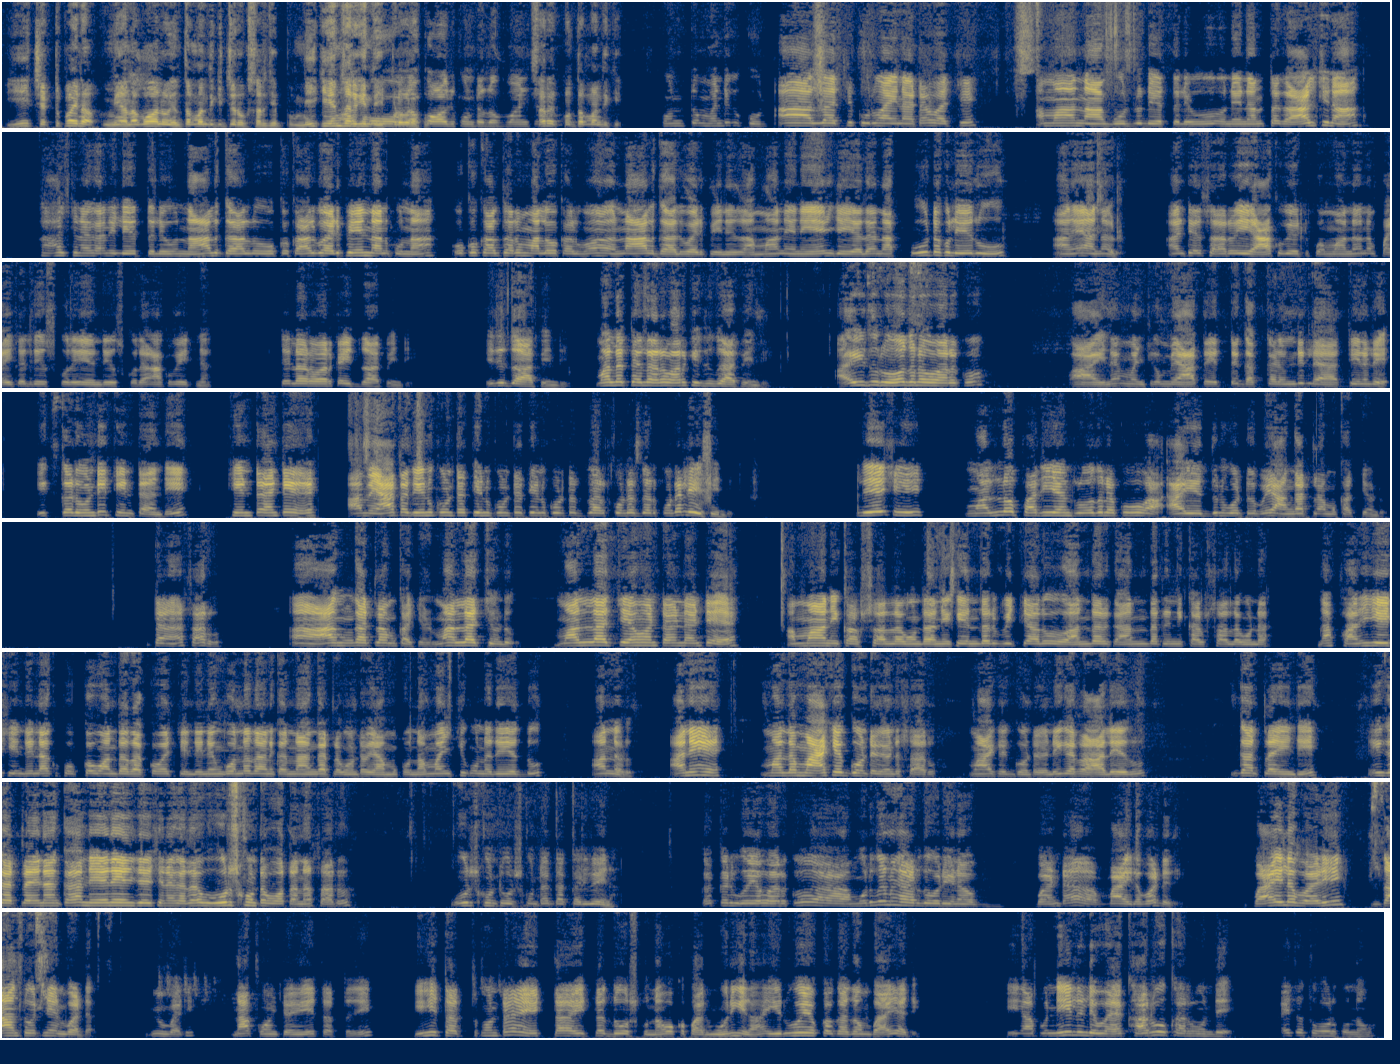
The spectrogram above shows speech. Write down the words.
ఈ చెట్టు పైన మీ అనుభవాలు ఎంతమందికి ఇచ్చారు ఒకసారి చెప్పు. మీకేం జరిగింది వరకు? మంచి సరే కొంతమందికి. కొంతమందికి వచ్చి కురు అయినట వచ్చి అమ్మా నా గుడ్లు లేస్తలేవు నేను అంత కాల్చిన కాల్చినా కానీ లేస్తలేవు నాలుగు గాలు ఒక కాలు పడిపోయింది అనుకున్నా. ఒక కాలు తర్వాత మళ్ళీ ఒక కాలు నాలుగు గాలు పడిపోయినది అమ్మ నేను ఏం చేయాలి? నాకు పూటకు లేరు అని అన్నాడు. అంటే సార్ ఈ ఆకు పెట్టుకోమన్నా నేను పైసలు తీసుకోలే ఏం తీసుకోలే ఆకు పెట్టిన. తెల్లారి వరకు ఇది దాపింది. ఇది దాపింది. మళ్ళీ తెల్లారి వరకు ఇది దాపింది. ఐదు రోజుల వరకు ఆయన మంచిగా మేత ఎత్తే అక్కడ ఉండి లే- తినలే. ఇక్కడ ఉండి తింటాంది. తింటా అంటే ఆమె ఆట తినుకుంటా తినుకుంటా తినుకుంటా జరుపుకుంటా జరుపుకుంటా లేచింది. లేచి మళ్ళీ పదిహేను రోజులకు ఆ- ఎద్దును కొట్టుకుపోయి అంగట్ల అమ్ముకొచ్చాడు. సారు. ఆ, అంగట్ల అమ్ముకొచ్చాడు. మళ్ళీ వచ్చిండు. మళ్ళీ వచ్చి ఏమంటాడంటే అమ్మ నీ కష్టాల్లో ఉండా నీకు ఎందరు పిచ్చారు అందరికి అందరి నీ కష్టాల్లో ఉండా నాకు పని చేసింది నాకు ఒక్క వంద తక్కువ వచ్చింది నేను కొన్నదానికన్నా అంగట్లో కొంటావు అమ్ముకున్నా మంచిగా ఉన్నది వద్దు అన్నాడు. అని మళ్ళీ మాకెగ్గుంటాయండి సారు? మాకెగ్గుంటాయండి ఇక రాలేదు. గంటలైంది అయింది ఇక అట్లయినాక నేనేం చేసిన కదా ఊడ్చుకుంటా పోతానా సారు? ఊడ్చుకుంటూ ఊడ్చుకుంటా అక్కడికి పోయినా. అక్కడికి పోయే వరకు ఆ మురుగనగాడు తోడిన బండ బాయిలో పడ్డది. బాయిలో పడి దాంతో నేను పడ్డా. మరి నాకు కొంచెం ఈత వస్తుంది ఈ తత్తుకుంటా ఇట్లా ఇట్లా దోసుకున్నా. ఒక పది మునిగిన ఇరవై ఒక్క గదం బాయి అది. ఇక అప్పుడు నీళ్ళు లేవు. కరువు కరువు ఉండే. అయితే తోడుకున్నాం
